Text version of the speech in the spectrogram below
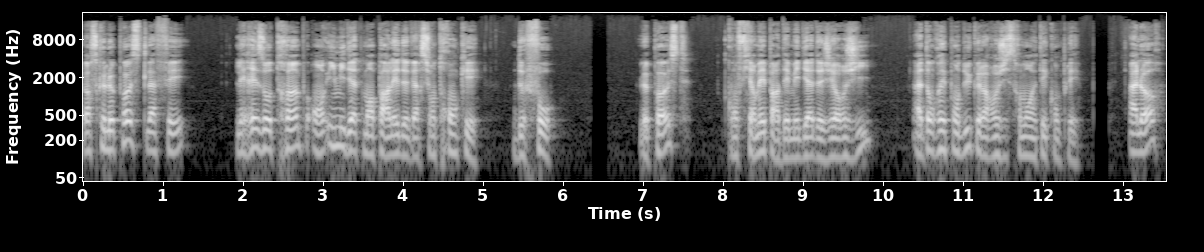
Lorsque le Post l'a fait, les réseaux Trump ont immédiatement parlé de versions tronquées, de faux. Le Post, confirmé par des médias de Géorgie, a donc répondu que l'enregistrement était complet. Alors,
